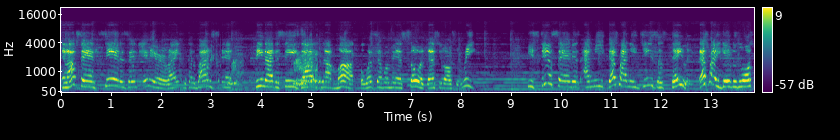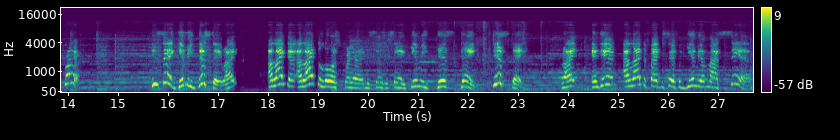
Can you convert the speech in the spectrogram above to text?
and I'm saying sin is in any area, right? Because the Bible said be not deceived, God is not mocked, but whatsoever man soweth, that shall also reap. He's still saying this, I need, that's why I need Jesus daily. That's why he gave his Lord's Prayer. He said, give me this day, right? I like that. I like the Lord's Prayer in the sense of saying, give me this day, this day, right? And then I like the fact that said, forgive me of my sin,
